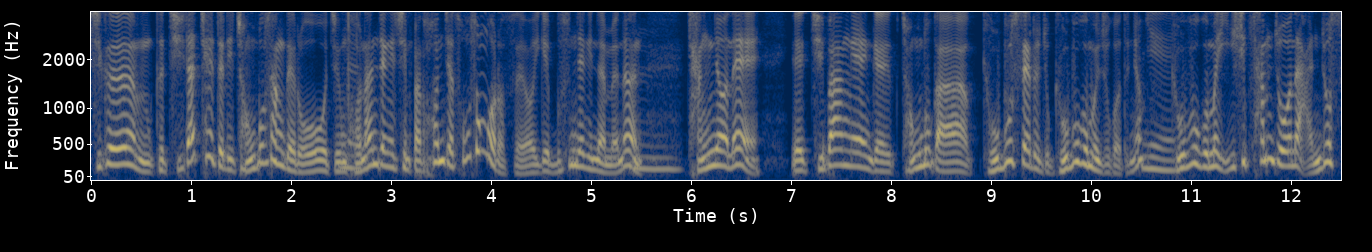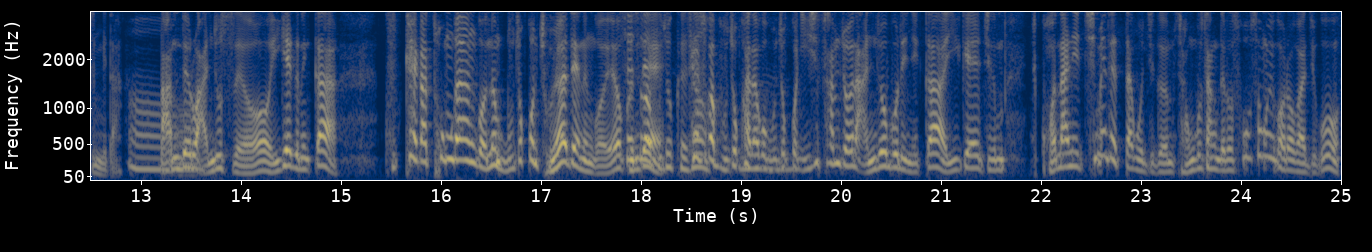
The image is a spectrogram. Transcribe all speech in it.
지금 그 지자체들이 정부 상대로 지금 네. 권한쟁의 심판 헌재 소송 걸었어요. 이게 무슨 얘기냐면은 음. 작년에 예, 지방에 이제 정부가 교부세를 주 교부금을 주거든요. 예. 교부금을 23조 원에 안 줬습니다. 어. 마음대로 안 줬어요. 이게 그러니까 국회가 통과한 거는 무조건 줘야 되는 거예요. 세수가 근데 부족해서? 세수가 부족하다고 음. 무조건 23조 원 안 줘버리니까 이게 지금 권한이 침해됐다고 지금 정부 상대로 소송을 걸어가지고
